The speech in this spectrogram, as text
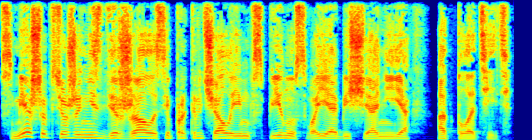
Смеша все же не сдержалась и прокричала им в спину свои обещания отплатить.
